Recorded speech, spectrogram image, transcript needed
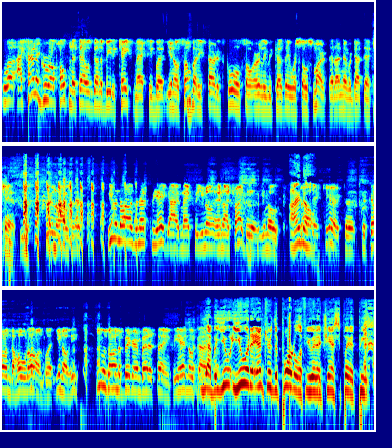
Well, I kind of grew up hoping that that was going to be the case, Maxie. But you know, somebody started school so early because they were so smart that I never got that chance. Even, even though I was an even though I was an SBA guy, Maxie, you know, and I tried to, you know, I know that carrot to, to tell him to hold on, but you know, he he was on to bigger and better things. He had no time. Yeah, but you you would have entered the portal if you had a chance to play with Pete.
